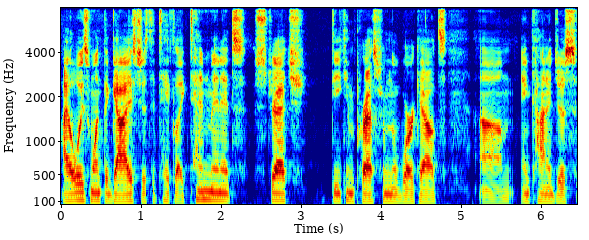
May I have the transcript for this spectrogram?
I always want the guys just to take like 10 minutes, stretch, decompress from the workouts um, and kind of just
